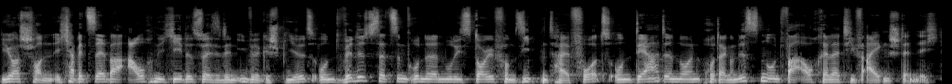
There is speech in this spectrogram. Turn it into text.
Ja, schon. Ich habe jetzt selber auch nicht jedes Resident Evil gespielt und Village setzt im Grunde nur die Story vom siebten Teil fort und der hatte einen neuen Protagonisten und war auch relativ eigenständig.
